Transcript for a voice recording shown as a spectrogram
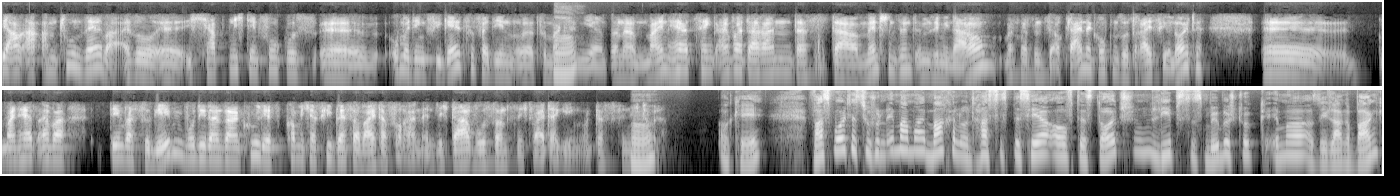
ja, am Tun selber. Also äh, ich habe nicht den Fokus, äh, unbedingt viel Geld zu verdienen oder zu maximieren, mhm. sondern mein Herz hängt einfach daran, dass da Menschen sind im Seminarraum. Manchmal sind es ja auch kleine Gruppen, so drei, vier Leute. Äh, mein Herz einfach, dem was zu geben, wo die dann sagen, cool, jetzt komme ich ja viel besser weiter voran. Endlich da, wo es sonst nicht weiterging. Und das finde ich mhm. toll. Okay. Was wolltest du schon immer mal machen und hast es bisher auf des Deutschen liebstes Möbelstück immer, also die lange Bank,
